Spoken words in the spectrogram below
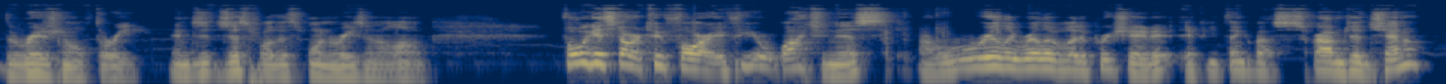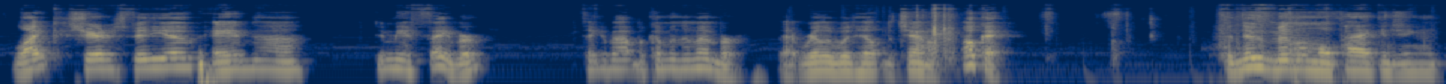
the original three, and just for this one reason alone. Before we get started too far, if you're watching this, I really, really would appreciate it if you think about subscribing to the channel, like, share this video, and uh, do me a favor, think about becoming a member. That really would help the channel. Okay, the new minimal packaging,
